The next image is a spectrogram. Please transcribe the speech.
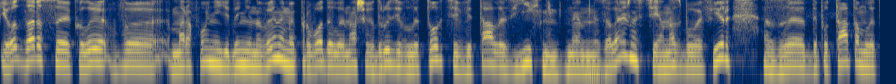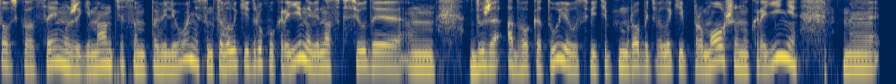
І от зараз, е, коли в марафоні Єдині новини ми проводили наших друзів литовців, вітали з їхнім днем незалежності. У нас був ефір з депутатом Литовського сейму Жегімантісом Павіліонісом. Це великий друг України. Він нас всюди дуже адвокатує у світі, робить великий промоушен Україні. Е,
